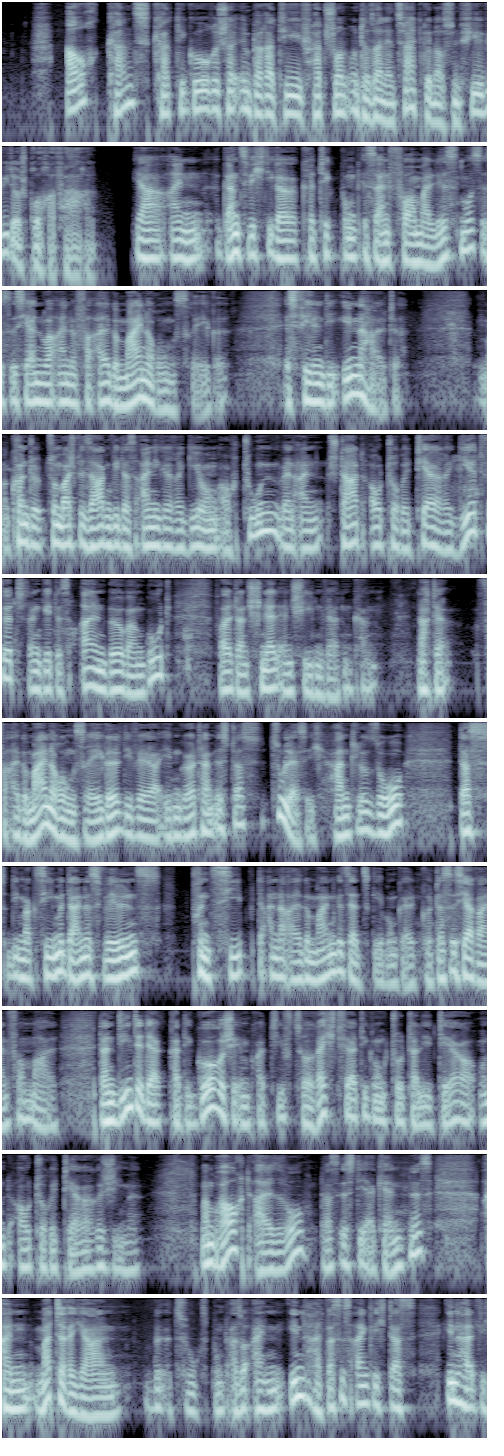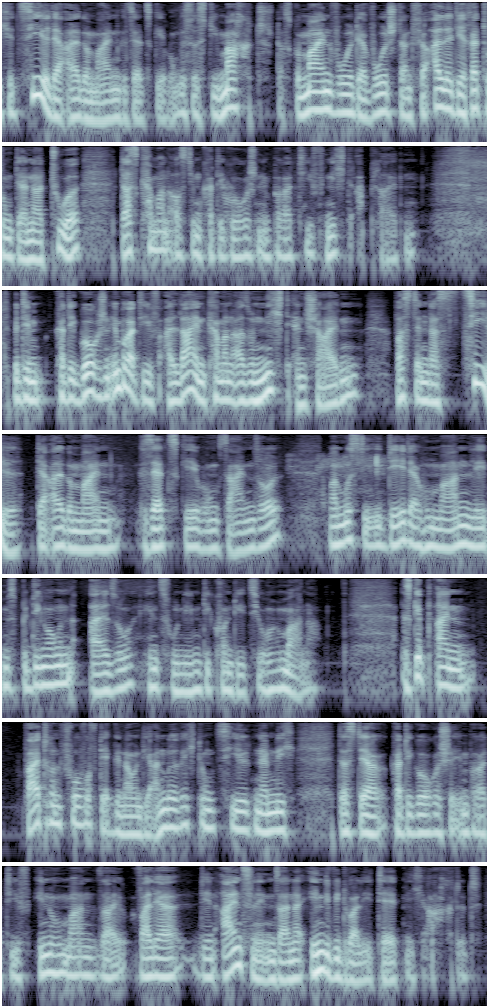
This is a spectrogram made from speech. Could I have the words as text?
Auch Kants kategorischer Imperativ hat schon unter seinen Zeitgenossen viel Widerspruch erfahren. Ja, ein ganz wichtiger Kritikpunkt ist ein Formalismus. Es ist ja nur eine Verallgemeinerungsregel. Es fehlen die Inhalte. Man könnte zum Beispiel sagen, wie das einige Regierungen auch tun, wenn ein Staat autoritär regiert wird, dann geht es allen Bürgern gut, weil dann schnell entschieden werden kann. Nach der Verallgemeinerungsregel, die wir ja eben gehört haben, ist das zulässig. Handle so, dass die Maxime deines Willens Prinzip einer allgemeinen Gesetzgebung gelten könnte. Das ist ja rein formal. Dann diente der kategorische Imperativ zur Rechtfertigung totalitärer und autoritärer Regime. Man braucht also, das ist die Erkenntnis, einen materialen Bezugspunkt, also einen Inhalt. Was ist eigentlich das inhaltliche Ziel der allgemeinen Gesetzgebung? Ist es die Macht, das Gemeinwohl, der Wohlstand für alle, die Rettung der Natur? Das kann man aus dem kategorischen Imperativ nicht ableiten. Mit dem kategorischen Imperativ allein kann man also nicht entscheiden, was denn das Ziel der allgemeinen Gesetzgebung sein soll. Man muss die Idee der humanen Lebensbedingungen also hinzunehmen, die Conditio Humana. Es gibt einen weiteren Vorwurf, der genau in die andere Richtung zielt, nämlich, dass der kategorische Imperativ inhuman sei, weil er den Einzelnen in seiner Individualität nicht achtet.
